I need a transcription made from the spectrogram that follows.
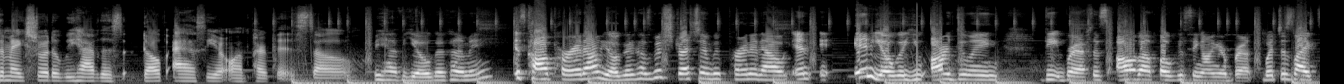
to make sure that we have this dope ass year on purpose. So we have yoga coming. It's called Purr It Out Yoga because we're stretching, we're purring it out. And in yoga, you are doing deep breaths. It's all about focusing on your breath, which is like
